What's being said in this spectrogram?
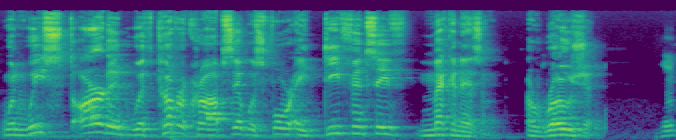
when we started with cover crops, it was for a defensive mechanism, erosion. Mm-hmm.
